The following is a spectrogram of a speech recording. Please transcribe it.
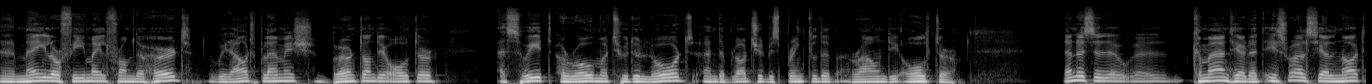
uh, male or female from the herd, without blemish, burnt on the altar, a sweet aroma to the Lord, and the blood should be sprinkled around the altar. Then there's a, a command here that Israel shall not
